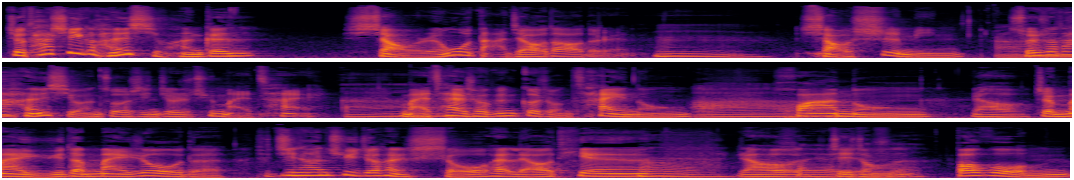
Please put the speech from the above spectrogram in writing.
就他是一个很喜欢跟小人物打交道的人，嗯小市民，所以说他很喜欢做的事情就是去买菜。啊买菜的时候跟各种菜农、啊花农，然后这卖鱼的、卖肉的，就经常去就很熟，还聊天。嗯然后这种包括我们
